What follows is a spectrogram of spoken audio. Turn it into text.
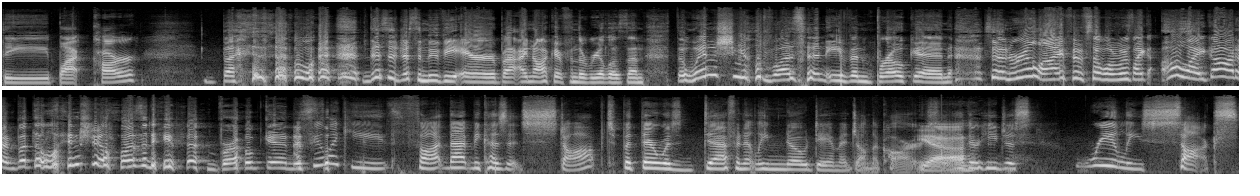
the black car. But this is just a movie error, but I knock it from the realism. The windshield wasn't even broken. So in real life, if someone was like, oh, I got him, but the windshield wasn't even broken. I feel like he thought that because it stopped, but there was definitely no damage on the car. So Yeah. either he just really sucks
